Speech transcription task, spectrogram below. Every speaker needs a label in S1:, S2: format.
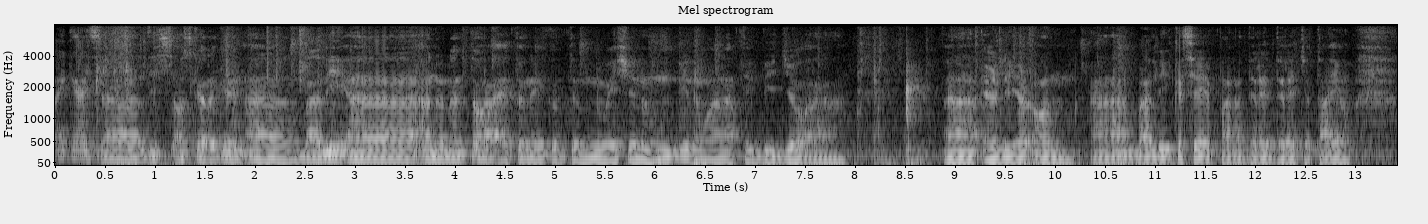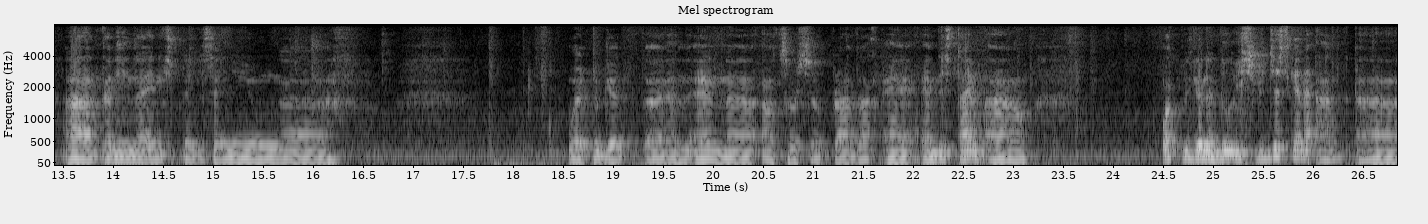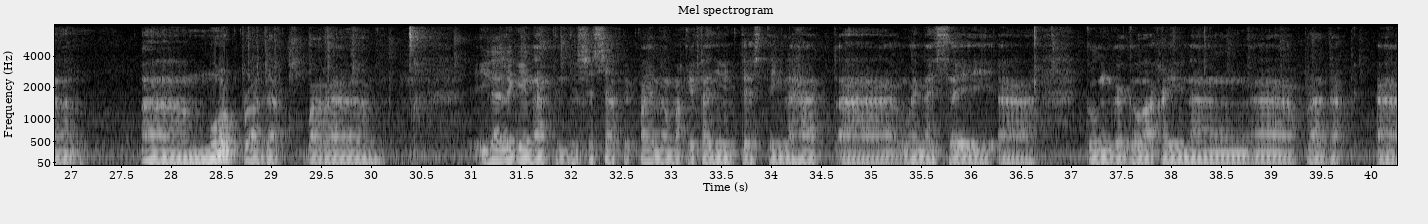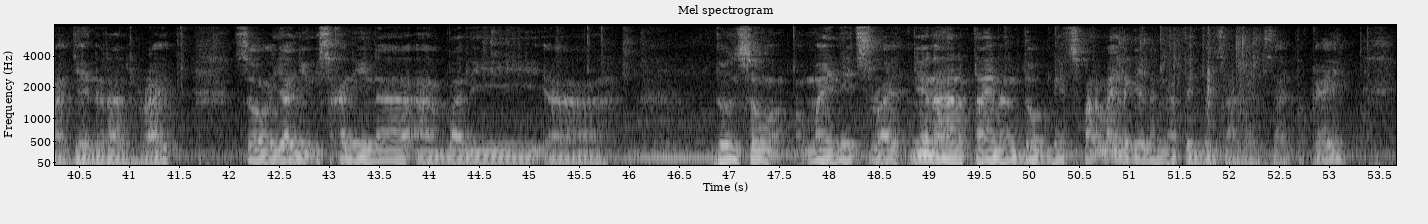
S1: Hi guys, uh, this is Oscar again. Uh, bali, uh, ano lang to, uh, ito na yung continuation ng ginawa nating video uh, uh, earlier on. Uh, bali kasi para dire-diretso tayo. Uh, kanina in-explain ko sa inyo yung uh, where to get uh, and, and uh, outsource your product. And, and this time, uh, what we're gonna do is we're just gonna add uh, uh, more product para ilalagay natin dun sa Shopify no? Makita niyo yung testing lahat. Uh, when I say uh, kung gagawa kayo ng uh, product uh, general right? So yan yung isa kanina uh, bali uh, dun sa my needs right? Ngayon nahanap tayo ng dog needs para mailagay lang natin dun sa website okay?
